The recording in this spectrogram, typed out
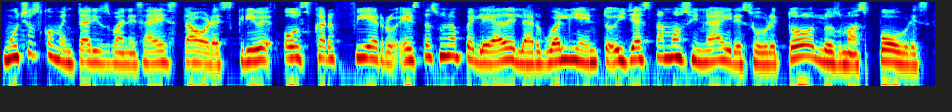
Muchos comentarios, Vanessa, a esta hora. Escribe Oscar Fierro, esta es una pelea de largo aliento y ya estamos sin aire, sobre todo los más pobres.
